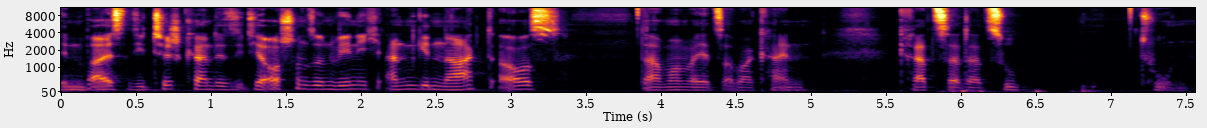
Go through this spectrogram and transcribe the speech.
hinbeißen. Die Tischkante sieht ja auch schon so ein wenig angenagt aus. Da wollen wir jetzt aber keinen Kratzer dazu tun.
